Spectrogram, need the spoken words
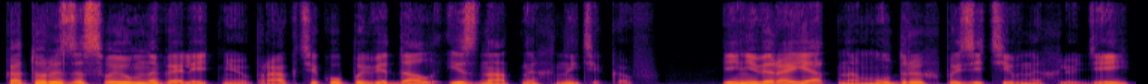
который за свою многолетнюю практику повидал и знатных нытиков, и невероятно мудрых позитивных людей,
